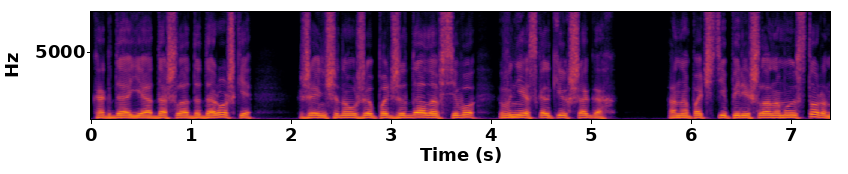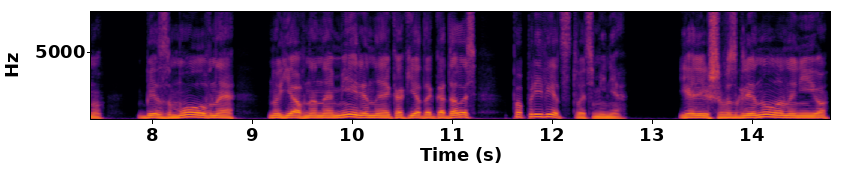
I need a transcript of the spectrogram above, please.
Когда я дошла до дорожки, женщина уже поджидала всего в нескольких шагах. Она почти перешла на мою сторону, безмолвная, но явно намеренная, как я догадалась, поприветствовать меня. Я лишь взглянула на нее,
